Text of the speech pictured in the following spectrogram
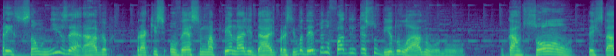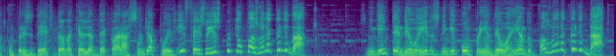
pressão miserável para que se- houvesse uma penalidade para cima dele pelo fato de ele ter subido lá no, no, no carro de som, ter estado com o presidente dando aquela declaração de apoio. Ele fez isso porque o Pazuello é candidato. Se ninguém entendeu ainda, se ninguém compreendeu ainda, o Pazuello é candidato.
